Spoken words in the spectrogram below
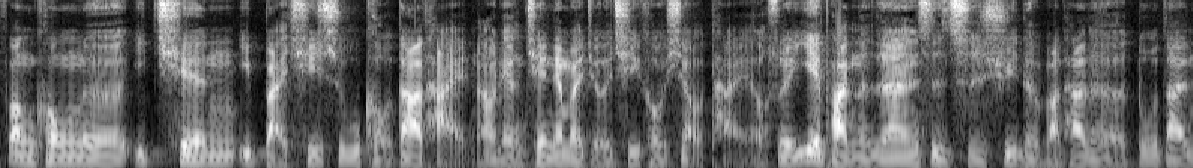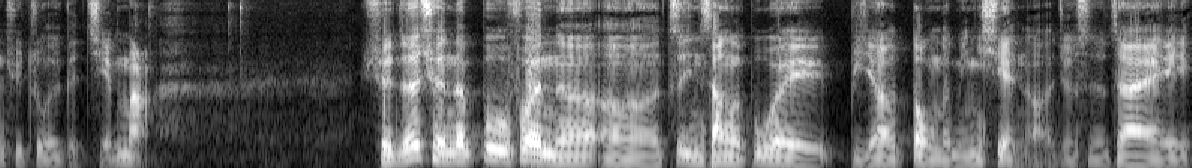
放空了一千一百七十五口大台，然后两千两百九十七口小台啊，所以夜盘呢仍然是持续的把它的多单去做一个减码。选择权的部分呢，呃，自营商的部位比较动的明显啊，就是在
